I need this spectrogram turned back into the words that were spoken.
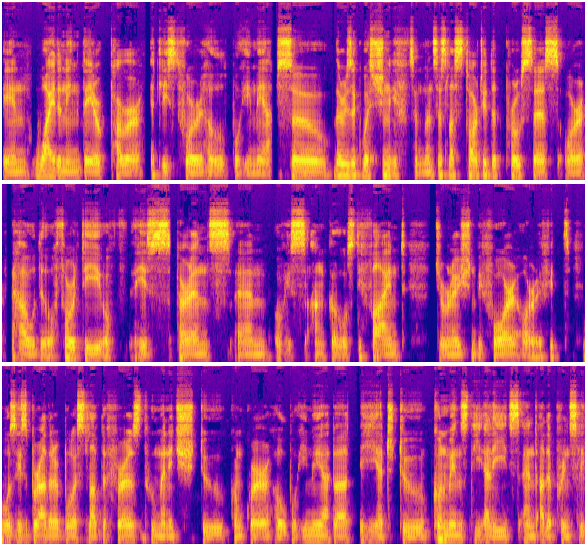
in widening their power, at least for whole Bohemia. So there is a question if St. Wenceslas started that process or how the authority of his parents and of his uncle was defined generation before, or if it was his brother Boleslav I who managed to conquer whole Bohemia, but he had to convince the elites and other princely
